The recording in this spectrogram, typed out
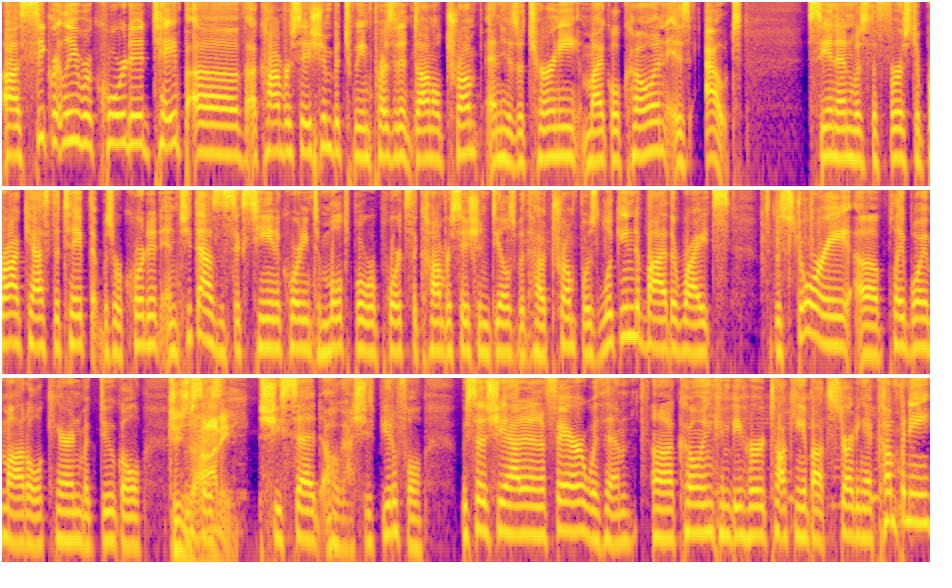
Uh, secretly recorded tape of a conversation between President Donald Trump and his attorney, Michael Cohen, is out. CNN was the first to broadcast the tape that was recorded in 2016. According to multiple reports, the conversation deals with how Trump was looking to buy the rights to the story of Playboy model Karen McDougal. She's a hottie. She said, Oh gosh, she's beautiful. Who says she had an affair with him. Uh, Cohen can be heard talking about starting a company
